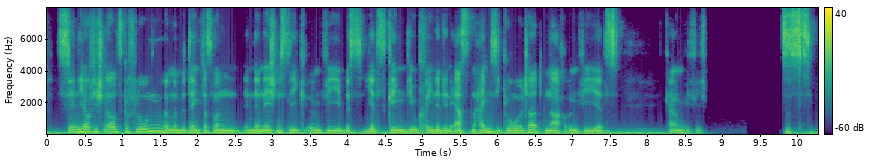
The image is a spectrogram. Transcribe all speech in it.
ziemlich auf die Schnauze geflogen, wenn man bedenkt, dass man in der Nations League irgendwie bis jetzt gegen die Ukraine den ersten Heimsieg geholt hat, nach irgendwie jetzt, keine Ahnung, wie viel Spiel. Das ist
